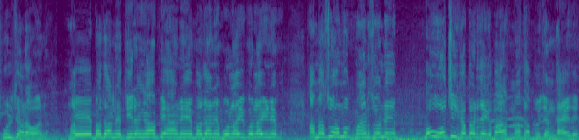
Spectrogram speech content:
ફૂલ ચડાવવાના. એ બધાને તિરંગા આપ્યા અને બધાને બોલાવી બોલાવીને આમાં શું અમુક માણસોને બહુ ઓછી ખબર છે કે ભારત માતા પૂજન થાય છે.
